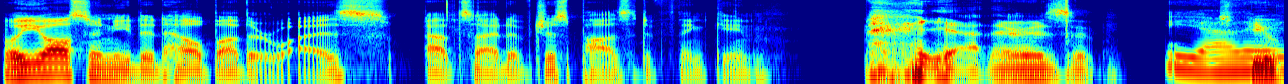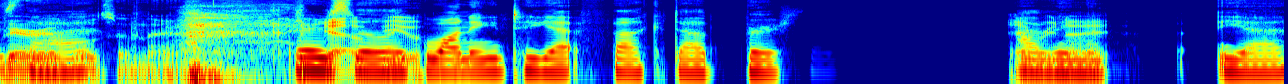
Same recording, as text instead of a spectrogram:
Well, you also needed help otherwise, outside of just positive thinking. yeah, there is a yeah, few there's variables that. in there. There's yeah, the like wanting to get fucked up versus every having- night. yeah.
